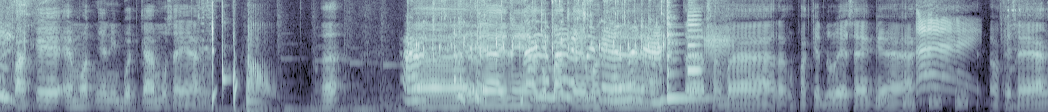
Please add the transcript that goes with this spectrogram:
Aku pakai emotnya nih buat kamu sayang. Eh, eh, ya ini Mana, aku pakai emotnya. mana? Ntar, sabar. Aku pakai dulu ya sayang ya. Oke sayang.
